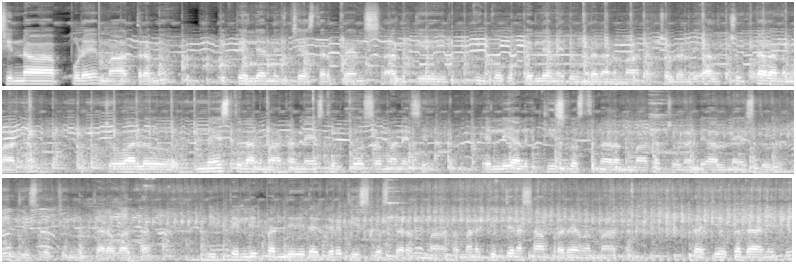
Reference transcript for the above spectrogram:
చిన్నప్పుడే మాత్రమే ఈ పెళ్ళి అనేది చేస్తారు ఫ్రెండ్స్. వాళ్ళకి ఇంకొక పెళ్ళి అనేది ఉండదన్నమాట. చూడండి వాళ్ళు చుట్టాలన్నమాట. సో వాళ్ళు నేస్తులు అనమాట నేస్తుల కోసం అనేసి వెళ్ళి వాళ్ళకి తీసుకొస్తున్నారు అనమాట చూడండి వాళ్ళ నేస్తులకి తీసుకొచ్చిన తర్వాత ఈ పెళ్ళి పందిరి దగ్గర తీసుకొస్తారనమాట మన గిరిజన సాంప్రదాయం అన్నమాట. ప్రతి ఒక్క దానికి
